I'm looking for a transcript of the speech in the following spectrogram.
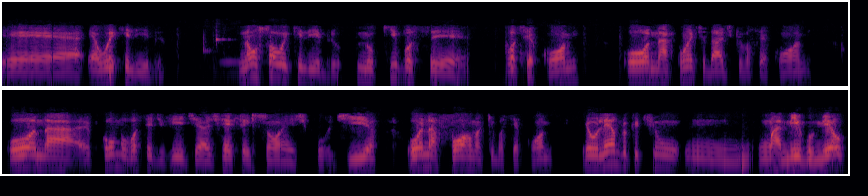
é, é o equilíbrio. Não só o equilíbrio no que você, você come, ou na quantidade que você come, ou na como você divide as refeições por dia, ou na forma que você come. Eu lembro que tinha um, um, um amigo meu,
